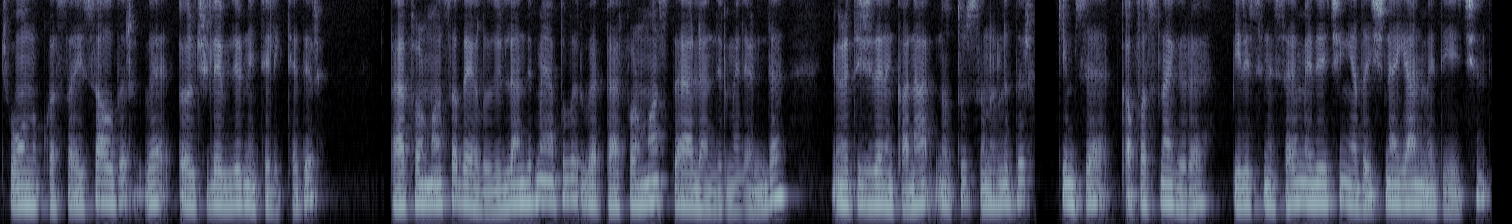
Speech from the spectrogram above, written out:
çoğunlukla sayısaldır ve ölçülebilir niteliktedir. Performansa dayalı ödüllendirme yapılır ve performans değerlendirmelerinde yöneticilerin kanaat notu sınırlıdır. Kimse kafasına göre birisini sevmediği için ya da işine gelmediği için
